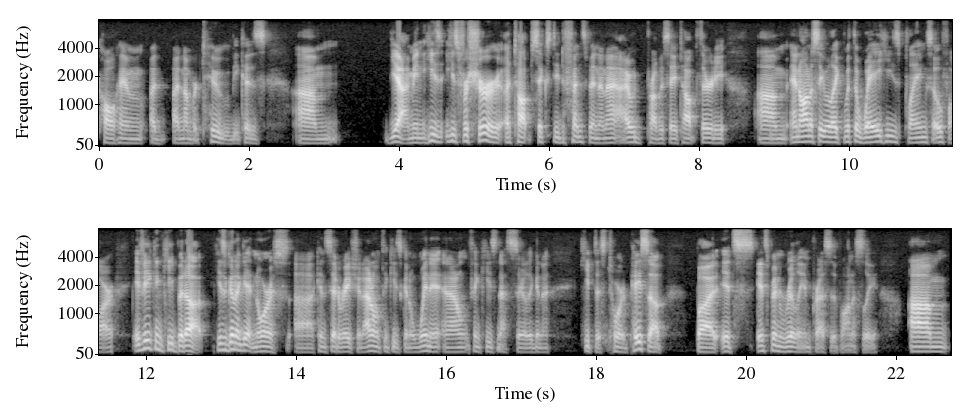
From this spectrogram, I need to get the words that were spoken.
call him a, a number two because, um, yeah, I mean he's he's for sure a top sixty defenseman, and I, I would probably say top thirty. Um, and honestly, like with the way he's playing so far, if he can keep it up, he's going to get Norris uh, consideration. I don't think he's going to win it, and I don't think he's necessarily going to keep this torrid pace up. But it's it's been really impressive, honestly. Um,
